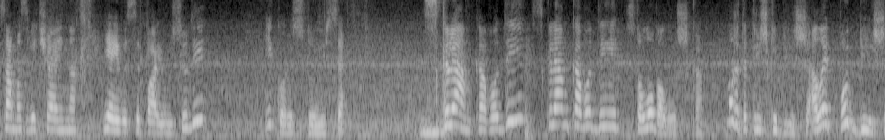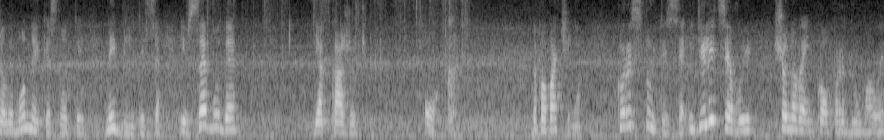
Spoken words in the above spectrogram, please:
сама звичайна. Я її висипаю сюди і користуюся. Склянка води, склянка води, столова ложка. Можете трішки більше, але побільше лимонної кислоти. Не бійтеся. І все буде, як кажуть, ок. До побачення. Користуйтеся і діліться ви, що новенького придумали.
